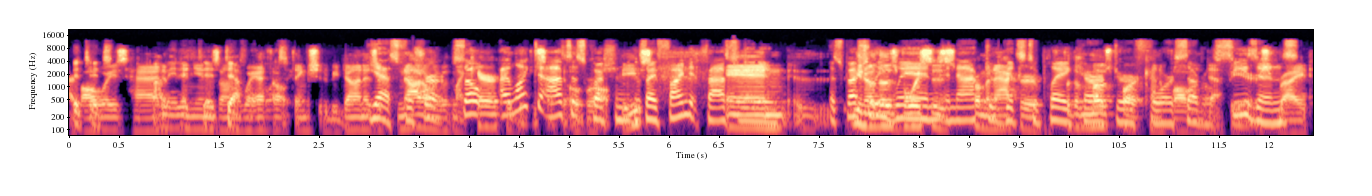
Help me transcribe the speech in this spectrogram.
I've it, always had I mean, opinions it, it on the way I thought things should be done. As yes, a, not sure. only with my so character. I like to ask this question piece. because I find it fascinating, and, especially you know, those when an actor from an actor gets to play a character for several seasons. Right.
